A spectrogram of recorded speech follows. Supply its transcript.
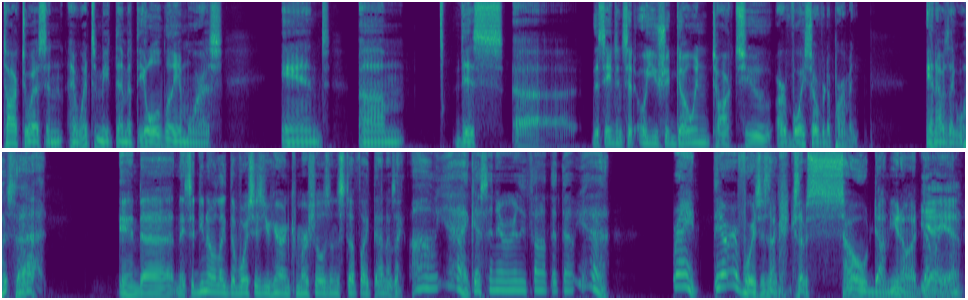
talk to us." And I went to meet them at the old William Morris, and um, this uh, this agent said, "Oh, you should go and talk to our voiceover department." And I was like, "What's that?" And uh, they said, "You know, like the voices you hear on commercials and stuff like that." And I was like, "Oh yeah, I guess I never really thought that. That yeah, right. There are voices on because I was so dumb. You know how dumb yeah, I yeah. am.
